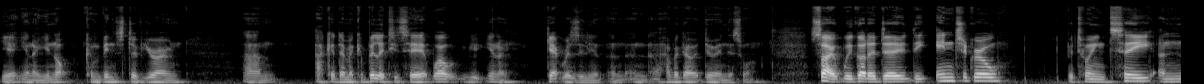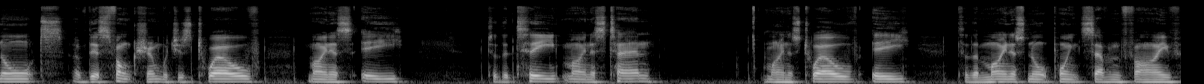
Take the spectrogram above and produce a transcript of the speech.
you, you know, you're not convinced of your own um, academic abilities here, well, you, you know, get resilient and, and have a go at doing this one. So we've got to do the integral between t and naught of this function, which is 12 minus e to the t minus 10 minus 12e to the minus 0.75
